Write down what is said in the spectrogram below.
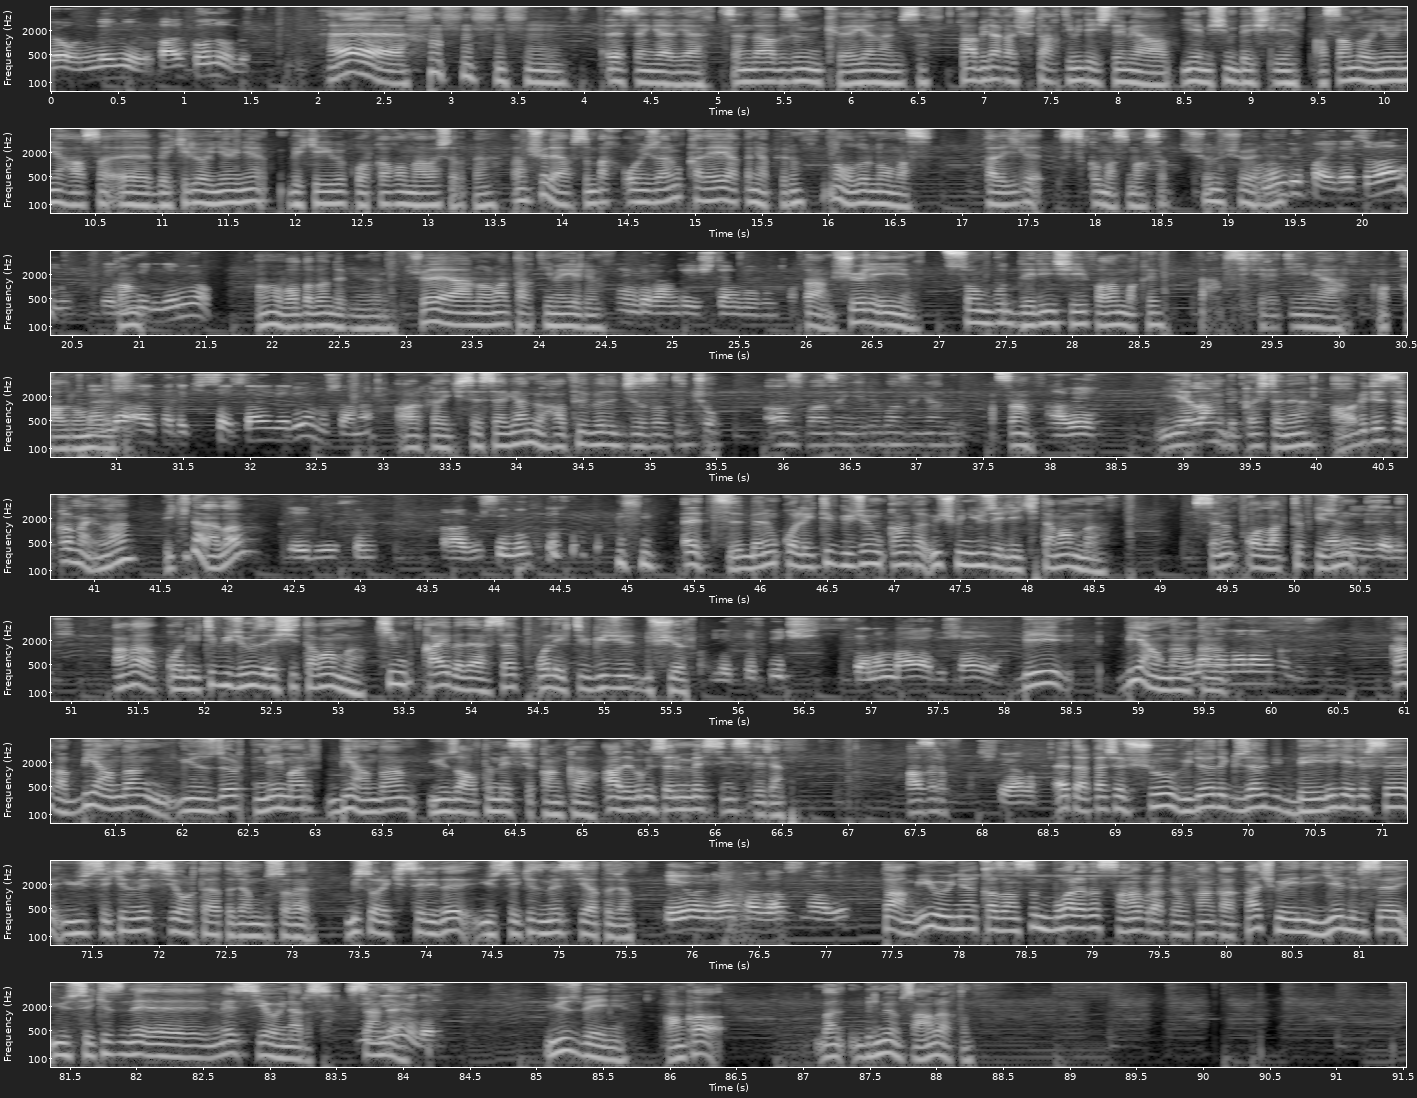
Ya onu demiyorum. Fark on olur. He. Hele sen gel gel. Sen daha bizim köye gelmemişsin. Ha bir dakika şu taktiğimi değiştireyim ya. Yemişim beşliği. Hasan da oynuyor oynuyor. Hasan, e, Bekir'le oynuyor oynuyor. Bekir gibi korkak olmaya başladık ha. Tamam şöyle yapsın. Bak oyuncularımı kaleye yakın yapıyorum. Ne olur ne olmaz. Kaleciyle sıkılmasın maksat. Şunu şöyle. Onun bir faydası var mı? Benim Kan- bildiğim yok. Aa vallahi ben de bilmiyorum. Şöyle ya normal taktiğime geliyorum. Ben gram değiştirmedim. Tamam şöyle iyiyim. Son bu derin şeyi falan bakayım. Tamam siktir et iyiyim ya. Ama kadromu Ben de arkadaki sesler geliyor mu sana? Arkadaki sesler gelmiyor. Hafif böyle cızıltı çok az bazen geliyor bazen gelmiyor. Hasan Abi ye lan birkaç tane. Abiniz de kırmayın lan. İki tane lan. ne diyorsun? Abisinin. Evet benim kolektif gücüm kanka 3152 tamam mı? Senin kolektif Ben de gücün güzellik. kanka kolektif gücümüz eşit tamam mı? Kim kaybederse kolektif gücü düşüyor. Kolektif güç senin baya düşer ya. Bir bir yandan Hemen kanka, aynı düşüyor. kanka bir yandan 104 Neymar bir yandan 106 Messi kanka. Hadi bugün senin Messi'ni sileceğim. Hazırım. Başlayalım. Evet arkadaşlar şu videoya da güzel bir beğeni gelirse 108 Messi'yi ortaya atacağım bu sefer. Bir sonraki seride 108 Messi'yi atacağım. İyi oynayan kazansın abi. Tamam iyi oynayan kazansın. Bu arada sana bırakıyorum kanka. Kaç beğeni gelirse 108 ne, e, Messi'yi oynarız. Sen de. midir? 100 beğeni. Kanka ben bilmiyorum sana bıraktım.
